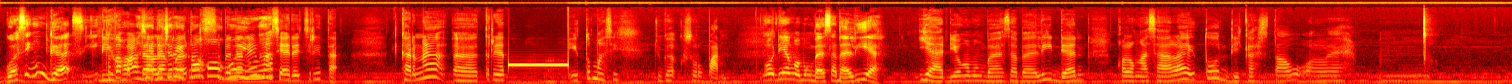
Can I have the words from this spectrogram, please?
Gua sih enggak sih. di Tetap hotel masih ada yang cerita baru kok, sebenarnya masih ada cerita karena eh, ternyata itu masih juga kesurupan Oh dia ngomong bahasa Bali ya? ya dia ngomong bahasa Bali dan kalau nggak salah itu dikasih tahu oleh hmm,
